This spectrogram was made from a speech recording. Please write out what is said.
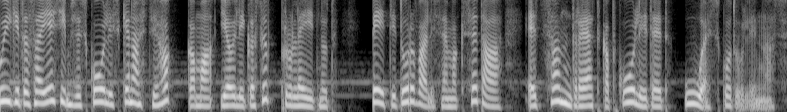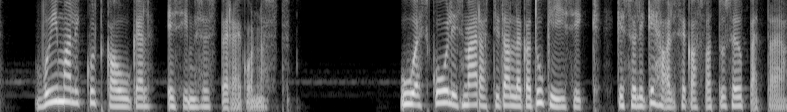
kuigi ta sai esimeses koolis kenasti hakkama ja oli ka sõpru leidnud, peeti turvalisemaks seda, et Sandra jätkab kooliteed uues kodulinnas, võimalikult kaugel esimesest perekonnast. uues koolis määrati talle ka tugiisik, kes oli kehalise kasvatuse õpetaja.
